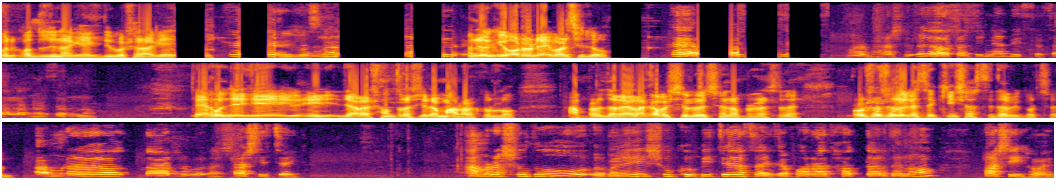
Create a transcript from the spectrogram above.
মানে কতদিন আগে? এক দুই বছর আগে? মানে কি অটো ড্রাইভার ছিল? আমার ভাসুরে অটো কিনে দিচ্ছে চালানোর জন্য। তো এখন যে যে এই- এই যারা সন্ত্রাসীরা মার্ডার করল আপনারা যারা এলাকাবাসী রয়েছেন আপনারা আসলে প্রশাসনের কাছে কি শাস্তি দাবি করছেন? আমরা তার ফাঁসি চাই। আমরা শুধু মানে সুখ বিচার চাই যে ফরাত হত্যার যেন ফাঁসি হয়।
